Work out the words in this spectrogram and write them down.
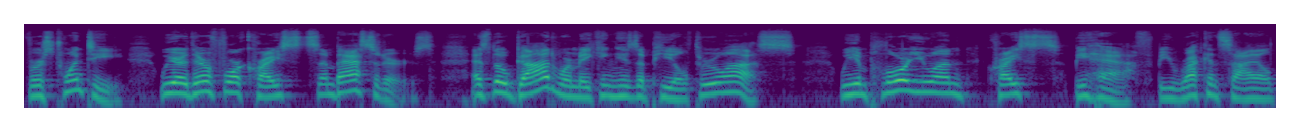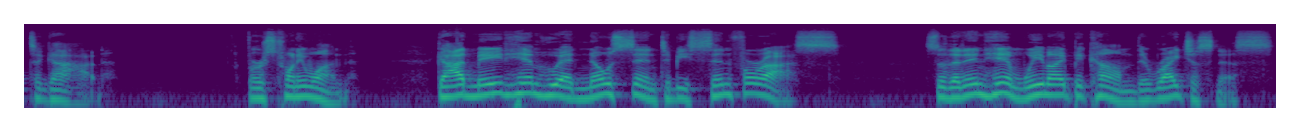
Verse 20 We are therefore Christ's ambassadors, as though God were making his appeal through us. We implore you on Christ's behalf, be reconciled to God. Verse 21 God made him who had no sin to be sin for us, so that in him we might become the righteousness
